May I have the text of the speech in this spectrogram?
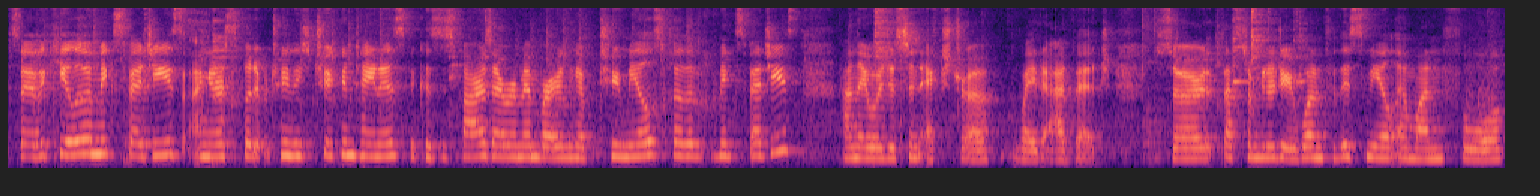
So I have a kilo of mixed veggies. I'm going to split it between these two containers because as far as I remember, I only have two meals for the mixed veggies and they were just an extra way to add veg. So that's what I'm going to do. One for this meal and one for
